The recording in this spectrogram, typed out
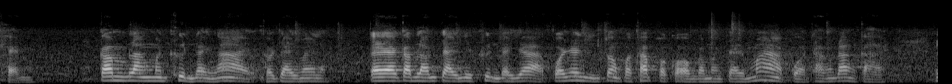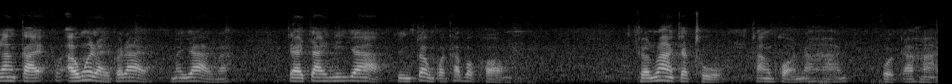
แข่ง กำลังมันขึ้นได้ง่าย เข้าใจไหมล่ะ แต่กำลังใจนี่ขึ้นได้ยาก เพราะฉะนั้นจึงต้องประคับประคองกำลังใจมากกว่าทางร่างกาย ร่างกายเอาเมื่อไหร่ก็ได้ไม่ยากนะแต่ใจนี่ยากจึงต้องประคับประคองส่วนมากจะถูกทางผ่อนอาหารกดอาหาร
